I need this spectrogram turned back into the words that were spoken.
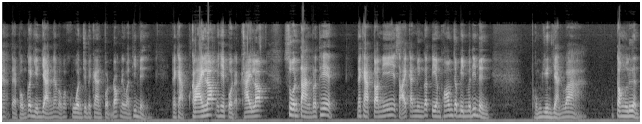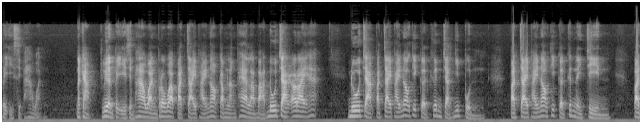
ฮะแต่ผมก็ยืนยันนะบอกว่าควรจะเป็นการปลดล็อกในวันที่1นะครับคลายล็อกไม่ใช่ปลดอะคลายล็อก ส่วนต่างประเทศนะครับตอนนี้สายการบินก็เตรียมพร้อมจะบินวันที่ 1 ผมยืนยันว่าต้องเลื่อนไปอีก 15 วันนะครับเลื่อนไปอีก 15 วัน เพราะว่าปัจจัยภายนอกกำลังแพร่ระบาดดูจากอะไรฮะดูจากปัจจัยภายนอกที่เกิดขึ้นจากญี่ปุ่น ปัจจัยภายนอกที่เกิดขึ้นในจีน ปัจ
